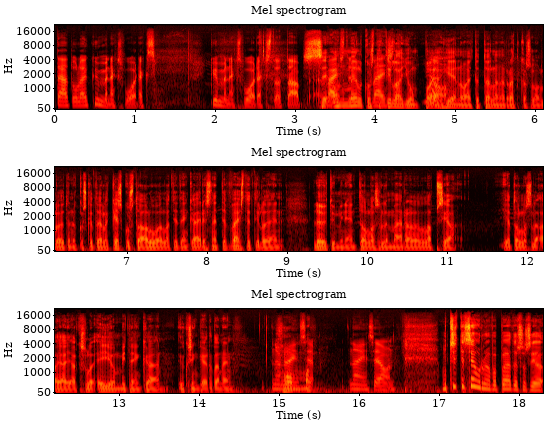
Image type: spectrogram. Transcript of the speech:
tämä tulee kymmeneksi vuodeksi. kymmeneksi vuodeksi tota, Se väistö, on melkoista väist- tilajumppaa ja Joo. hienoa, että tällainen ratkaisu on löytynyt, koska täällä keskusta-alueella tietenkään edes näiden väistötilojen löytyminen tuollaiselle määrälle lapsia ja tuollaiselle ajanjaksolle ei ole mitenkään yksinkertainen No homma. näin se, näin se on. Mutta sitten seuraava päätösasia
